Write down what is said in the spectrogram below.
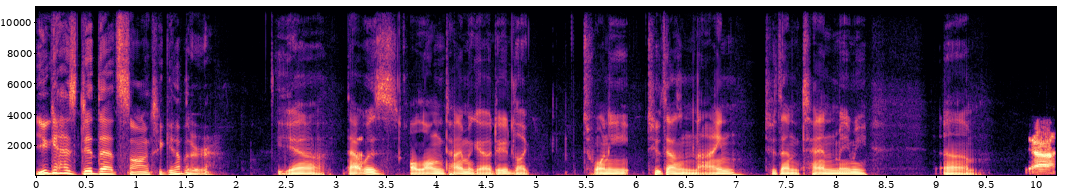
You guys did that song together. Yeah, that was a long time ago, dude. Like 20, 2009, 2010, maybe. Um, Yeah.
